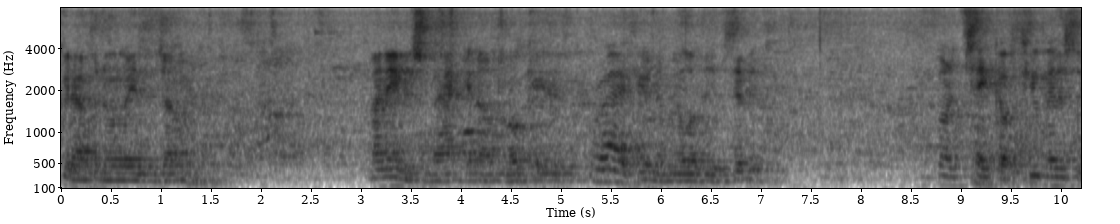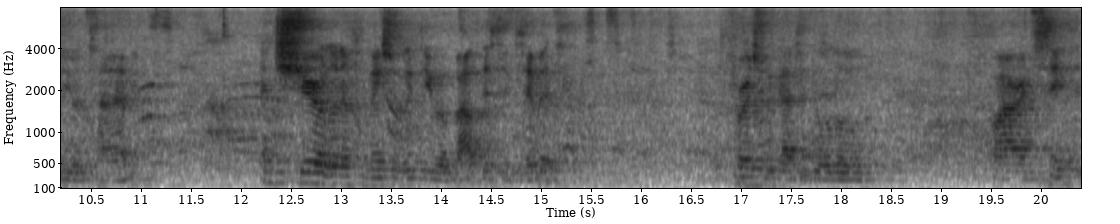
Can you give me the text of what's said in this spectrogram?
Good afternoon, ladies and gentlemen. My name is Mac, and I'm located right here in the middle of the exhibit. I'm going to take a few minutes of your time and share a little information with you about this exhibit. First, we got to do a little fire and safety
